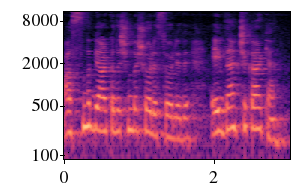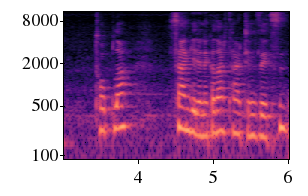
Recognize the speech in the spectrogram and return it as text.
Aslında bir arkadaşım da şöyle söyledi. Evden çıkarken topla sen gelene kadar tertemiz etsin.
